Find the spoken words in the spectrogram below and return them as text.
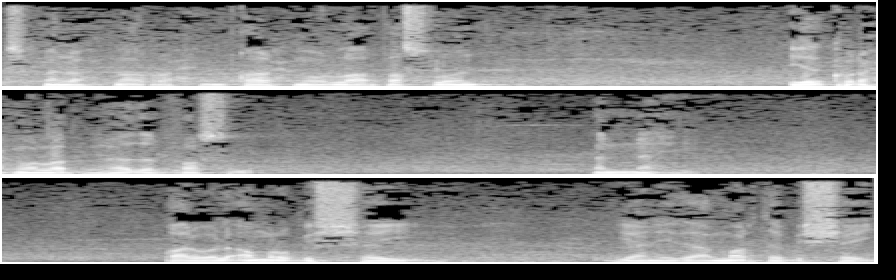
بسم الله الرحمن الرحيم. قال رحمه الله فصل. يذكر رحمه الله في هذا الفصل النهي. قال والأمر بالشيء يعني إذا أمرت بالشيء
